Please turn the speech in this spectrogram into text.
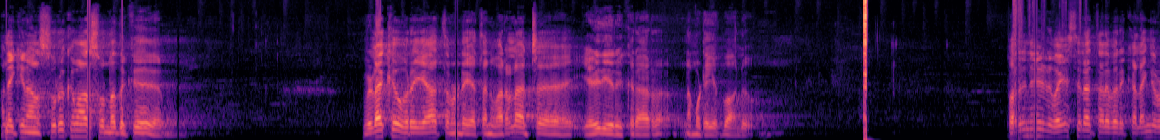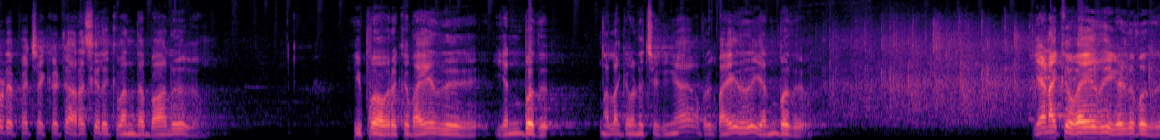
அன்னைக்கு நான் சுருக்கமாக சொன்னதுக்கு விளக்க உரையா தன்னுடைய தன் வரலாற்றை எழுதியிருக்கிறார் நம்முடைய பாலு. பதினேழு வயசில் தலைவர் கலைஞருடைய பேச்சை கேட்டு அரசியலுக்கு வந்த பாலு இப்போ அவருக்கு வயது எண்பது. நல்லா கவனிச்சுக்கோங்க அவருக்கு வயது எண்பது. எனக்கு வயது எழுபது.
